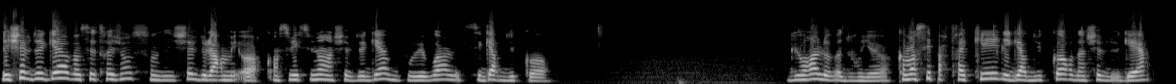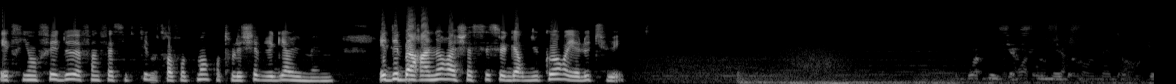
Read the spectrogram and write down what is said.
Les chefs de guerre dans cette région sont des chefs de l'armée orque. En sélectionnant un chef de guerre, vous pouvez voir ses gardes du corps. Gura le vadrouilleur. Commencez par traquer les gardes du corps d'un chef de guerre et triompher d'eux afin de faciliter votre affrontement contre le chef de guerre lui-même. Aidez Baranor à chasser ce garde du corps et à le tuer. Moi, nous cherchons le même orque.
